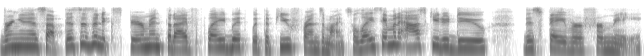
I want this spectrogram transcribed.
bringing this up. This is an experiment that I've played with with a few friends of mine. So, Lacie, I'm going to ask you to do this favor for me.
